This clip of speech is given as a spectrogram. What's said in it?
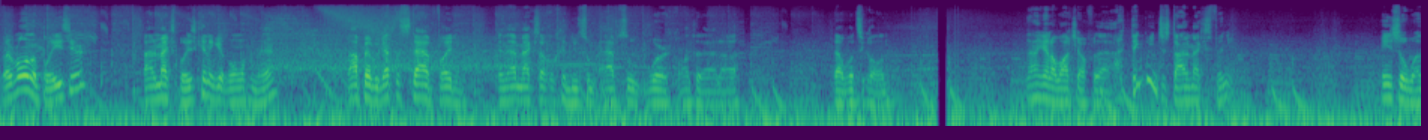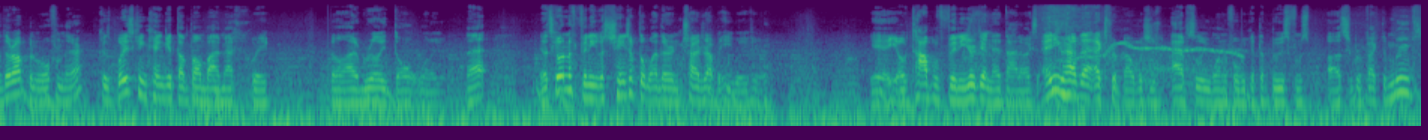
Do I roll in a Blaze here? Dynamax Blaze, can I get rolling from there? Not bad. We got the stab fighting. And that Max Knuckle can do some absolute work onto that, uh, that, what's it called? Then I gotta watch out for that. I think we just Dynamax Finny. Change the weather up and roll from there. Because Blaziken can get dumped on by Max Quake. So I really don't want to go that. Yeah, let's go into Finny. Let's change up the weather and try to drop a Heat Wave here. Yeah, yo, Tapu Fini, you're getting that Dynamax. And you have that belt, which is absolutely wonderful. We get the boost from uh, super effective moves.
